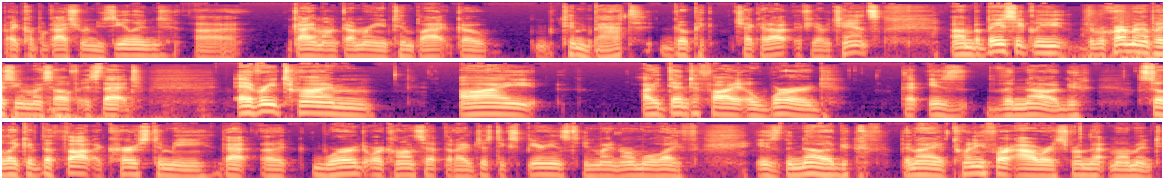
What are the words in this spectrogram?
by a couple guys from New Zealand, uh, Guy Montgomery and Tim Blatt. Go, Tim Batt. Go pick, check it out if you have a chance. Um, but basically, the requirement I'm placing on myself is that every time I identify a word that is the nug. So, like, if the thought occurs to me that a word or concept that I've just experienced in my normal life is the nug, then I have 24 hours from that moment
